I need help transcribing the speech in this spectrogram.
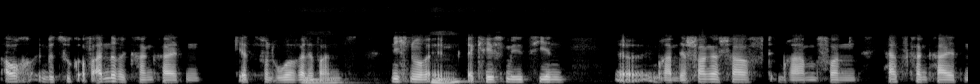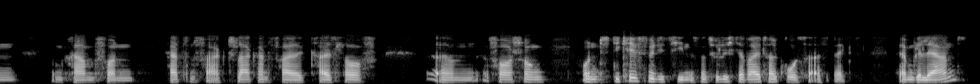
auch in Bezug auf andere Krankheiten jetzt von hoher Relevanz. Nicht nur in der Krebsmedizin, äh, im Rahmen der Schwangerschaft, im Rahmen von Herzkrankheiten, im Rahmen von Herzinfarkt, Schlaganfall, Kreislaufforschung. Ähm, und die Krebsmedizin ist natürlich der weitere große Aspekt. Wir haben gelernt,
